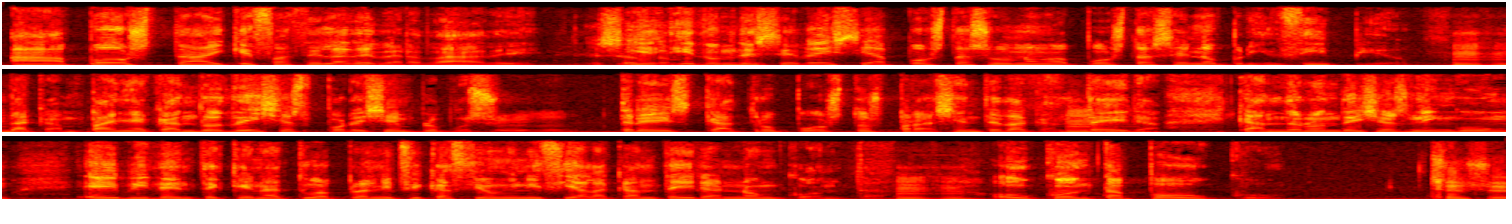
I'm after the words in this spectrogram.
a aposta hai que facela de verdade e, e donde se ve se apostas ou non apostas é no principio uh -huh. da campaña Cando deixas, por exemplo, pues, tres, catro postos para a xente da canteira uh -huh. Cando non deixas ningún, é evidente que na túa planificación inicial a canteira non conta uh -huh. Ou conta pouco Sí, sí,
